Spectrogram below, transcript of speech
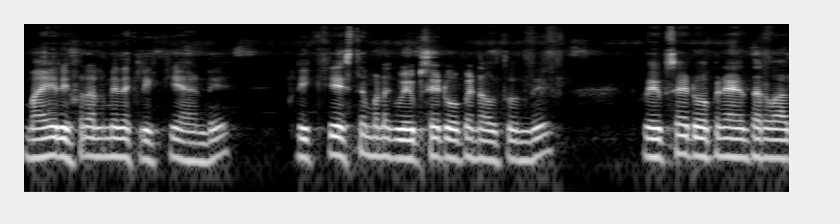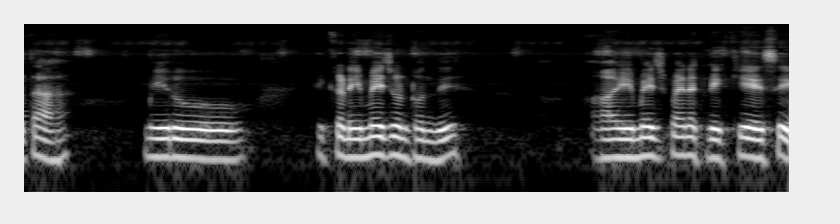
మై రిఫరల్ మీద క్లిక్ చేయండి. క్లిక్ చేస్తే మనకు వెబ్సైట్ ఓపెన్ అవుతుంది. వెబ్సైట్ ఓపెన్ అయిన తర్వాత మీరు ఇక్కడ ఇమేజ్ ఉంటుంది. ఆ ఇమేజ్ పైన క్లిక్ చేసి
